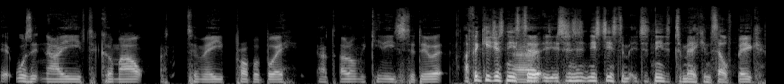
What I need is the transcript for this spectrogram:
it was it naive to come out? To me, probably. I, I, don't think he needs to do it. I think he just needs uh, to. He just needs to. He just needed to make himself big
